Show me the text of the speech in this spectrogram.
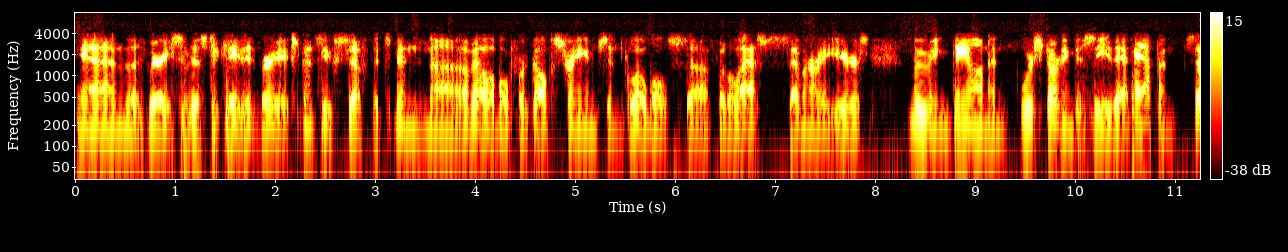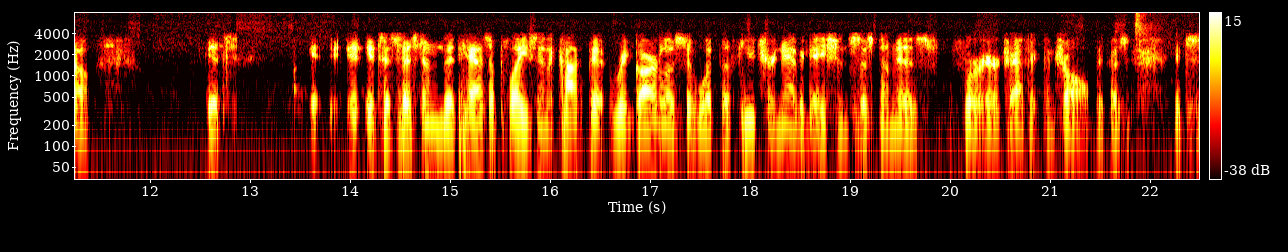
and the very sophisticated, very expensive stuff that's been uh, available for Gulfstreams and Globals uh, for the last seven or eight years, moving down, and we're starting to see that happen. So it's it, it, it's a system that has a place in a cockpit regardless of what the future navigation system is for air traffic control because it's a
